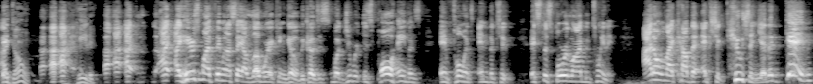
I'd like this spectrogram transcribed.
I don't. I, I, I hate it. I, I, I, here's my thing when I say I love where it can go because it's what you were. It's Paul Heyman's influence in the two. It's the storyline between it. I don't like how the execution yet again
